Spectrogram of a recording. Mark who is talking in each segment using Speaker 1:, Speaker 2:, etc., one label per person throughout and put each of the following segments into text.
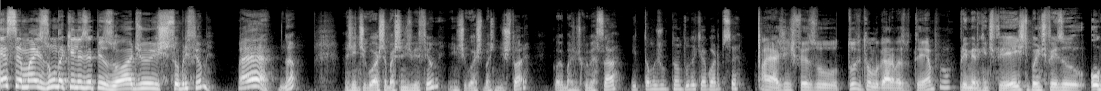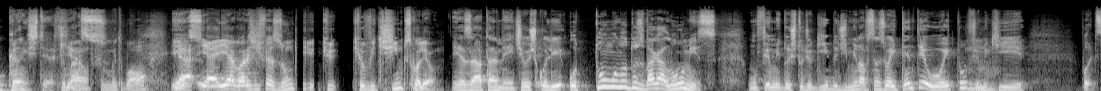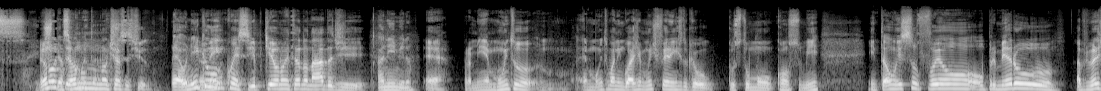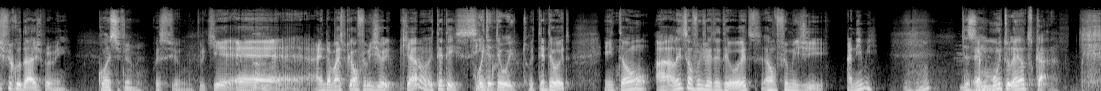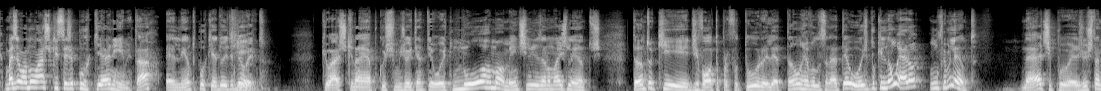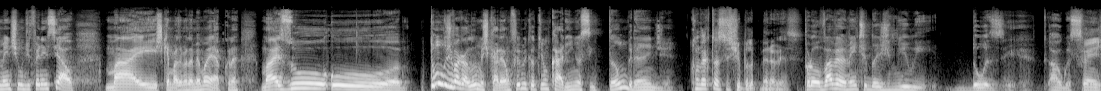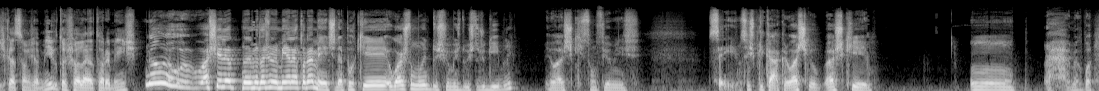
Speaker 1: Esse é mais um daqueles episódios sobre filme,
Speaker 2: É.
Speaker 1: né? A gente gosta bastante de ver filme, a gente gosta bastante de história, gosta bastante de conversar e estamos juntando tudo aqui agora pra você.
Speaker 2: É, a gente fez o Tudo em Todo Lugar ao mesmo tempo,
Speaker 1: Primeiro que a gente fez, depois a gente fez o, o Gangster,
Speaker 2: que é um filme muito bom. E, a- e aí agora a gente fez um que, que, que o Vitinho que escolheu.
Speaker 1: Exatamente. Eu escolhi O Túmulo dos Vagalumes, um filme do estúdio Ghibli de 1988, um filme que. Putz.
Speaker 2: Eu, não, eu não, não tinha assistido.
Speaker 1: É, o
Speaker 2: Eu
Speaker 1: Nick
Speaker 2: nem conhecia, porque eu não entendo nada de...
Speaker 1: anime, né?
Speaker 2: É, pra mim é muito... É muito uma linguagem muito diferente do que eu costumo consumir. Então isso foi o, o primeiro... A primeira dificuldade pra mim
Speaker 1: Com esse filme.
Speaker 2: com esse filme. Porque é... Ainda mais porque é um filme de... Que era? 85?
Speaker 1: 88.
Speaker 2: 88. Então, além de ser um filme de 88, é um filme de anime. É
Speaker 1: Desenho.
Speaker 2: muito lento, cara.
Speaker 1: Mas eu não acho que seja porque é anime, tá? É lento porque é do 88. Porque eu acho que na época os filmes de 88, normalmente eles eram mais lentos. Tanto que De Volta para o Futuro, ele é tão revolucionário até hoje, porque ele não era um filme lento. Né? Tipo, é justamente um diferencial. Mas. Que é mais ou menos da mesma época, né? Mas o. o... Túmulo dos Vagalumes, cara, é um filme que eu tenho um carinho assim tão grande.
Speaker 2: Quando é que tu assistiu pela primeira vez?
Speaker 1: Provavelmente 2012. Algo assim.
Speaker 2: Foi indicação de amigo? Tu achou aleatoriamente?
Speaker 1: Não, eu, achei ele, na verdade, não é bem aleatoriamente, né? Porque eu gosto muito dos filmes do Estúdio Ghibli. Eu acho que são filmes. Não sei, não sei explicar, cara. Eu acho que. Eu acho que. Um. ah, Como é que eu posso.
